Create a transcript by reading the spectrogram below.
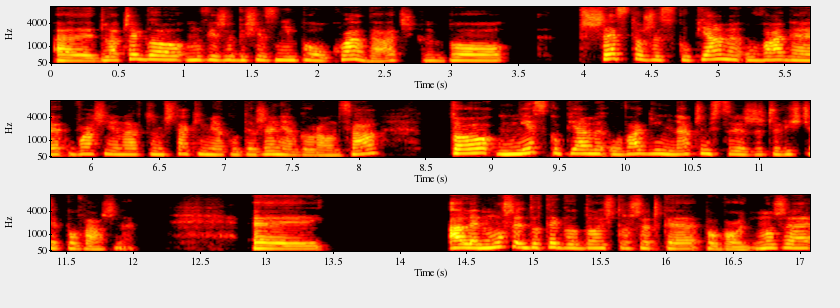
E, dlaczego mówię, żeby się z nim poukładać? Bo przez to, że skupiamy uwagę właśnie na czymś takim jak uderzenia gorąca, to nie skupiamy uwagi na czymś, co jest rzeczywiście poważne. E, ale muszę do tego dojść troszeczkę powoli. Może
